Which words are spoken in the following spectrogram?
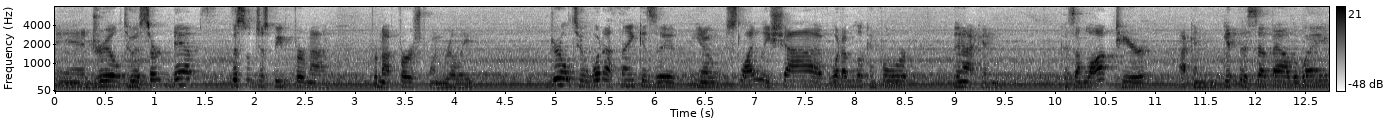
and drill to a certain depth, this will just be for my for my first one really. Drill to what I think is a you know slightly shy of what I'm looking for, then I can, because I'm locked here, I can get this up out of the way.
